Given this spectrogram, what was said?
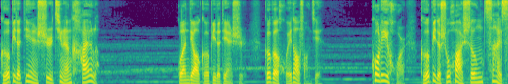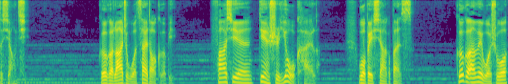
隔壁的电视竟然开了。关掉隔壁的电视，哥哥回到房间。过了一会儿，隔壁的说话声再次响起。哥哥拉着我再到隔壁，发现电视又开了，我被吓个半死。哥哥安慰我说：“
